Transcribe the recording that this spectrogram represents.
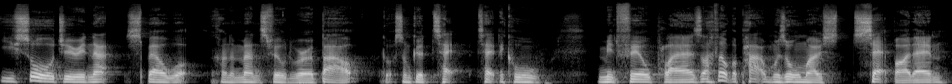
You saw during that spell what kind of Mansfield were about. Got some good te- technical midfield players. I felt the pattern was almost set by then.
